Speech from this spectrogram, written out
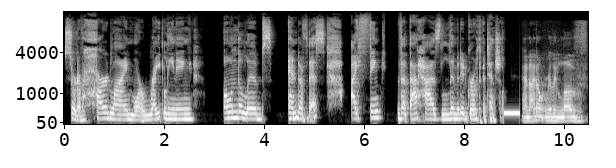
sort of hardline, more right leaning, own the libs end of this. I think that that has limited growth potential. And I don't really love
